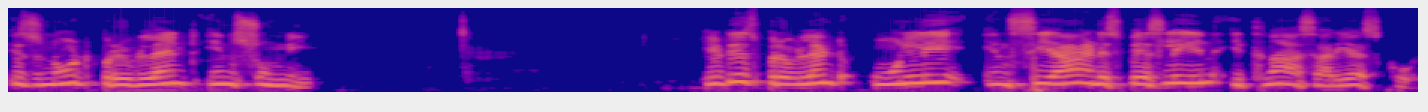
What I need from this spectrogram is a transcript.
is not prevalent in Sunni. It is prevalent only in Shia and especially in Ithna Asariya school.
